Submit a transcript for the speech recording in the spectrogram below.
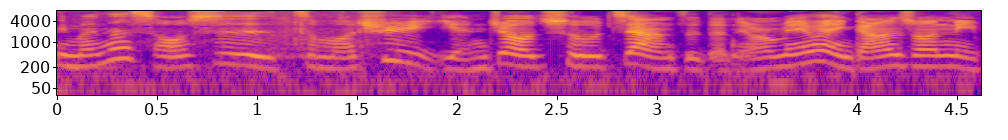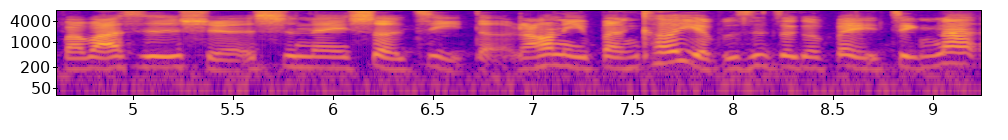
你们那时候是怎么去研究出这样子的牛肉面？因为你刚刚说你爸爸是学室内设计的，然后你本科也不是这个背景，那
